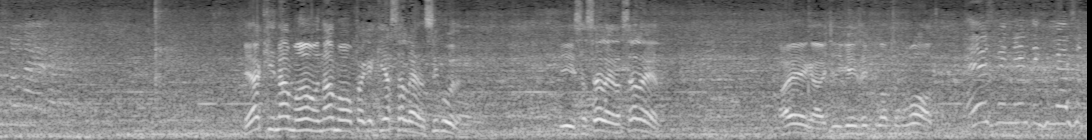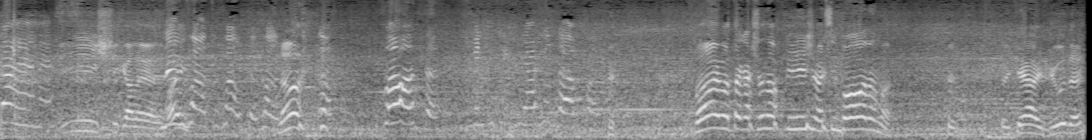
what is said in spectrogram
Acelera. É aqui na mão, na mão, pega aqui e acelera, segura. Isso, acelera, acelera. Aí, galera, Games aí pilotando moto. Aí os meninos têm que me ajudar, né? Ixi, galera. Não, Vai, volta, volta, volta. Não? Volta. Volta. Os meninos têm que me ajudar, pai. vai, mano, tá gastando a ficha, vai-se embora, mano. Você quer ajuda, hein?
